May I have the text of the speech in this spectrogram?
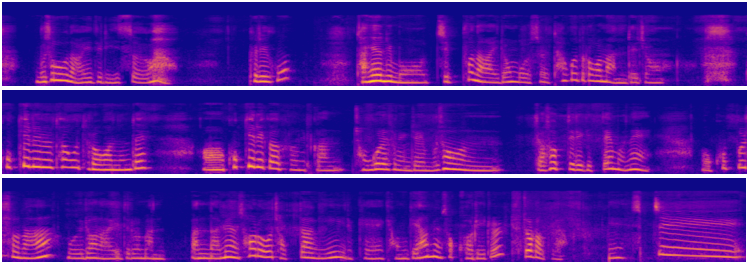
무서운 아이들이 있어요. 그리고 당연히 뭐 지프나 이런 것을 타고 들어가면 안 되죠. 코끼리를 타고 들어갔는데 어, 코끼리가 그러니까 정글에서 굉장히 무서운 녀석들이기 때문에 뭐 코뿔소나 뭐 이런 아이들을 만, 만나면 서로 적당히 이렇게 경계하면서 거리를 두더라고요. 습지에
